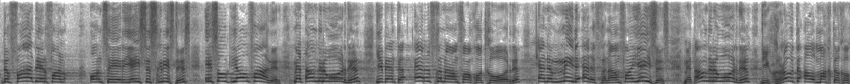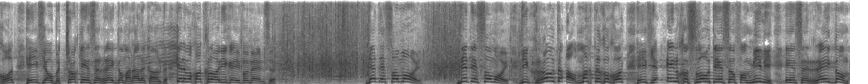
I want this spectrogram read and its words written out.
de vader van onze Heer Jezus Christus is ook jouw vader. Met andere woorden, je bent de erfgenaam van God geworden en een mede-erfgenaam van Jezus. Met andere woorden, die grote almachtige God heeft jou betrokken in zijn rijkdom aan alle kanten. Kunnen we God glorie geven, mensen? Dit is zo mooi. Dit is zo mooi. Die grote almachtige God heeft je ingesloten in zijn familie, in zijn rijkdom,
